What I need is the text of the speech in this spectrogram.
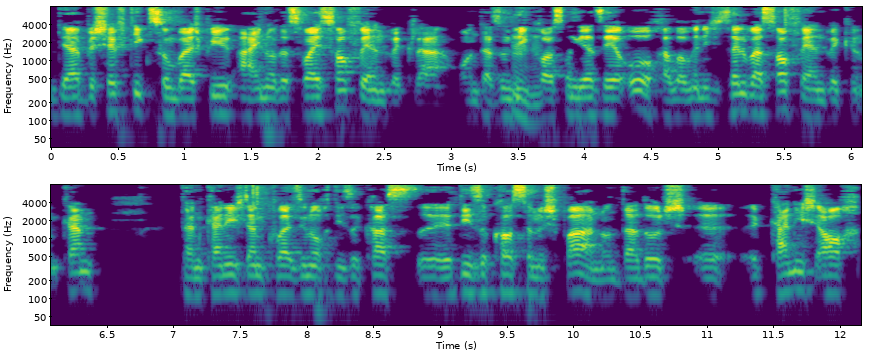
der beschäftigt zum Beispiel ein oder zwei Softwareentwickler und da sind mhm. die Kosten ja sehr hoch. Aber wenn ich selber Software entwickeln kann, dann kann ich dann quasi noch diese, Kost, äh, diese Kosten sparen und dadurch äh, kann ich auch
